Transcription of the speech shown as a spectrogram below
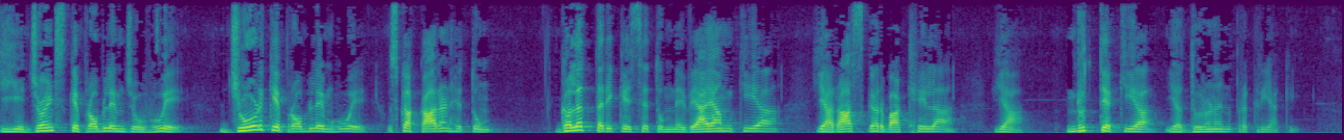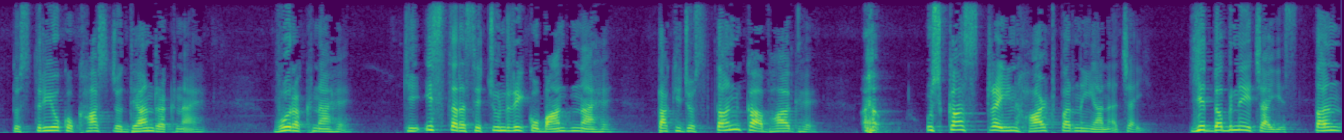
कि ये जॉइंट्स के प्रॉब्लम जो हुए, जोड़ के प्रॉब्लम हुए, उसका कारण है तुम गलत तरीके से तुमने व्यायाम किया या रास गरबा खेला, या नृत्य किया, या धुरणन प्रक्रिया की। तो स्त्रियों को खास जो ध्यान रखना है, वो रखना है कि इस तरह से चुनरी को बांधना है ताकि जो स्तन का भाग है, उसका स्ट्रेन हार्ट पर नहीं आना चाहिए। ये दबने चाहिए, स्तन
